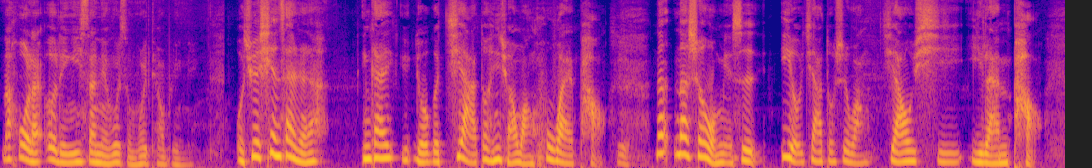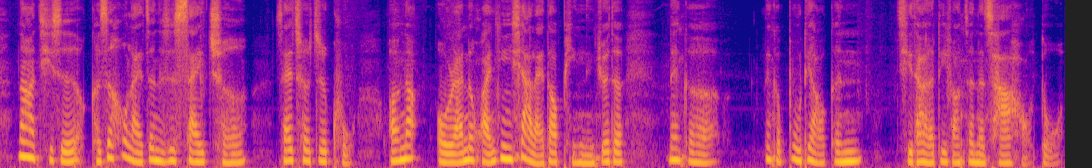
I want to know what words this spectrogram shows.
那后来二零一三年为什么会挑平林？我觉得现在人应该有个假，都很喜欢往户外跑。是。那那时候我们也是一有假都是往礁溪、宜兰跑。那其实可是后来真的是塞车，塞车之苦哦。那偶然的环境下来到平林，觉得那个那个步调跟。其他的地方真的差好多，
